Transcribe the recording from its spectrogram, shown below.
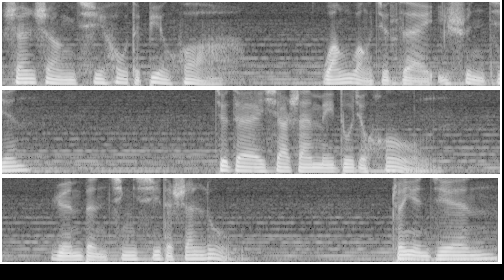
山上气候的变化，往往就在一瞬间。就在下山没多久后，原本清晰的山路，转眼间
